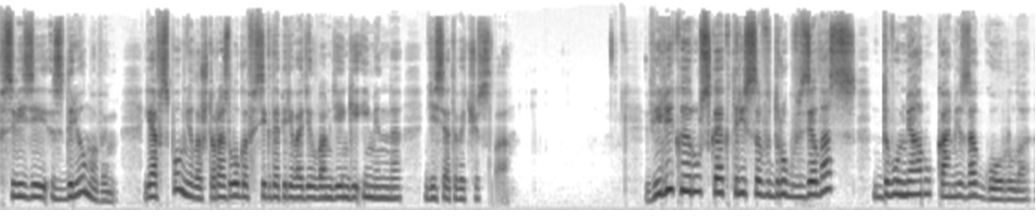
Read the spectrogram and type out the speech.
в связи с Дремовым я вспомнила, что Разлогов всегда переводил вам деньги именно 10 числа. Великая русская актриса вдруг взялась двумя руками за горло.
